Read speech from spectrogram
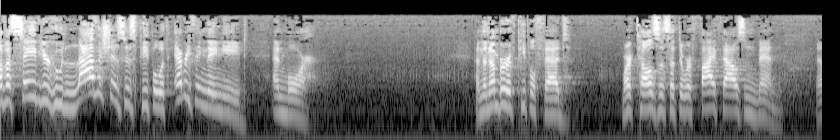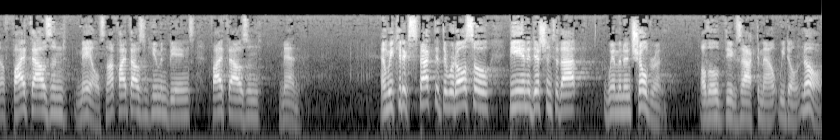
of a Savior who lavishes His people with everything they need and more. And the number of people fed, Mark tells us that there were 5,000 men. Now, 5,000 males, not 5,000 human beings, 5,000 men. And we could expect that there would also be, in addition to that, women and children, although the exact amount we don't know.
